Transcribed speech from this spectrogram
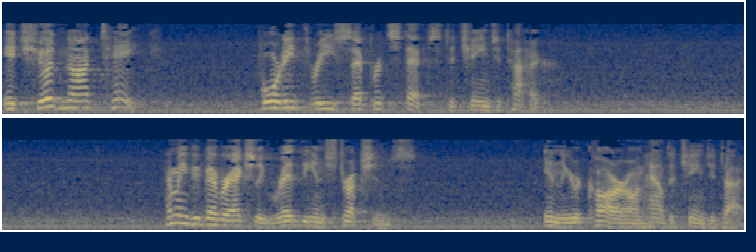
It should not take 43 separate steps to change a tire. How many of you have ever actually read the instructions in your car on how to change a tire?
